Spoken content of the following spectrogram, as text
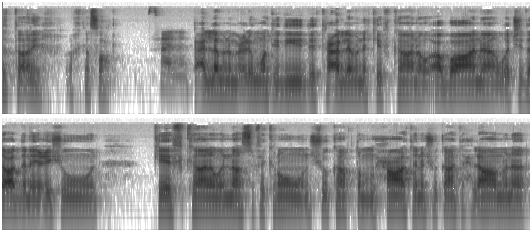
التاريخ باختصار فعلا. تعلمنا معلومات جديدة تعلمنا كيف كانوا أبانا وأجدادنا يعيشون كيف كانوا الناس يفكرون شو كانت طموحاتنا شو كانت أحلامنا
